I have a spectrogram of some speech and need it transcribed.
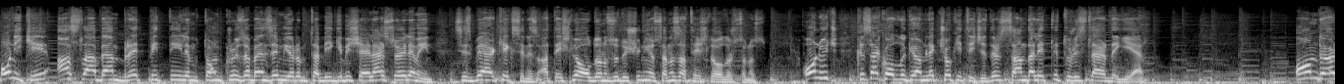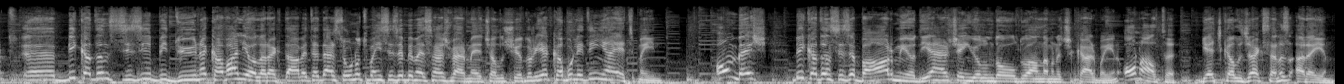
12 asla ben Brad Pitt değilim Tom Cruise'a benzemiyorum tabii gibi şeyler söylemeyin. Siz bir erkeksiniz ateşli olduğunuzu düşünüyorsanız ateşli olursunuz. 13 kısa kollu gömlek çok iticidir sandaletli turistler de giyer. 14. E, bir kadın sizi bir düğüne kavalye olarak davet ederse unutmayın size bir mesaj vermeye çalışıyordur. Ya kabul edin ya etmeyin. 15. Bir kadın size bağırmıyor diye her şeyin yolunda olduğu anlamını çıkarmayın. 16. Geç kalacaksanız arayın.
